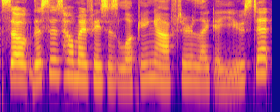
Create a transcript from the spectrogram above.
So this is how my face is looking after like I used it.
